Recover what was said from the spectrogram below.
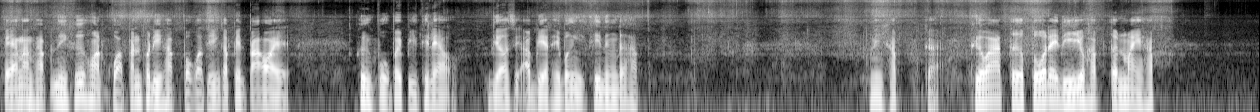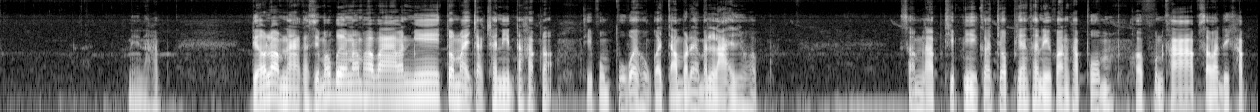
แปลงนั้นครับนี่คือหอดขวบมันพอดีครับ ปกติก็เป็นป้าอ้อยเพิ่งปลูกไปปีที่แล้ว เดี๋ยวสิอัปเดตให้เบิ้งอีกที่หนึ่งเด้อครับ นี่ครับก็ถือว่าเติบโตได้ดีอยู่ครับต้นไม้ครับนี่นะครับ เดี๋ยวรอบหน้าก็สิมาเบิ่งน้ำพาวามันมีต้นไม้จากชนิดนะครับเนาะที่ผมปลูกไว้ผมก็จำบ่ได้มันหลายอยู่ครับ สำหรับคลิปนี้ก็จบเพียงเท่านี้ก่อนครับผม ขอบคุณครับ สวัสดีครับ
